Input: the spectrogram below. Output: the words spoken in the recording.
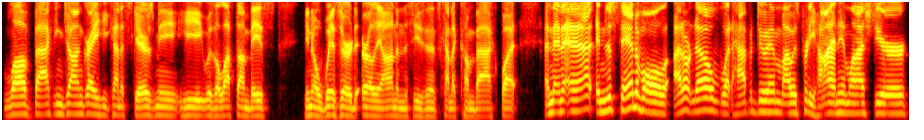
love backing Jon Gray. He kind of scares me. He was a left on base, you know, wizard early on in the season. It's kind of come back, but and then and, and just Sandoval, I don't know what happened to him. I was pretty high on him last year.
